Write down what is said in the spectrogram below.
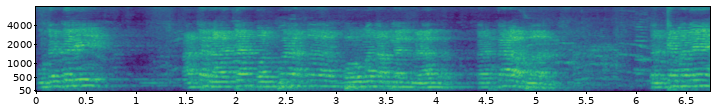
कुठेतरी आता राज्यात बंपर असं बहुमत आपल्याला मिळालं. सरकार आपलं सत्तेमध्ये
